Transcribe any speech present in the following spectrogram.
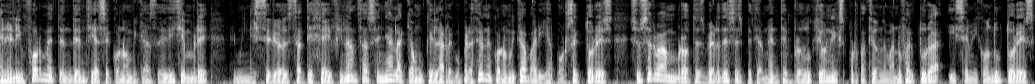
En el informe Tendencias Económicas de diciembre, el Ministerio de Estrategia y Finanzas señala que aunque la recuperación económica varía por sectores, se observan brotes verdes especialmente en producción y exportación de manufactura y semiconductores,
